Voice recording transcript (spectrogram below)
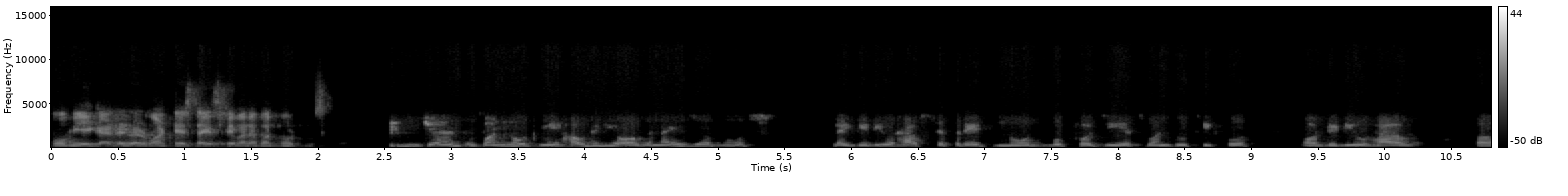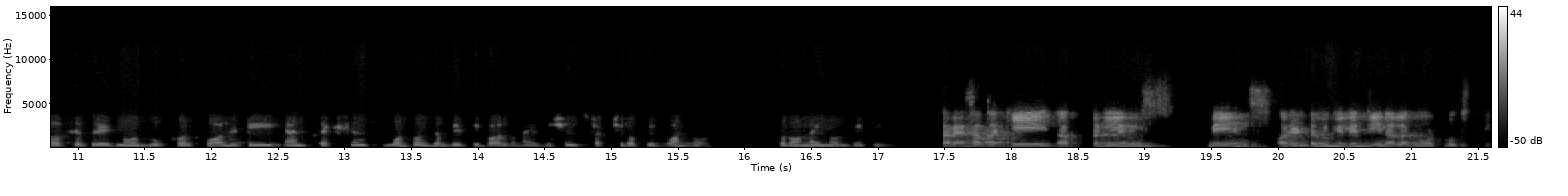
वो भी एक एडेड एडवांटेज था इसलिए मैंने वन नोट यूज़ किया। जयंत वन नोट में how did you organise your notes like did you have separate notebook for GS 1 2 3 4 और did you have a separate notebook for quality and sections what was the basic organisation structure of your one note for online note making sir ऐसा था कि प्रीलिम्स मेंस और इंटरव्यू के लिए तीन अलग नोटबुक्स थी।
